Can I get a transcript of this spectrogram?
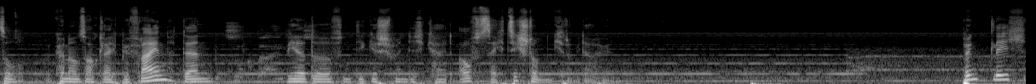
So, wir können uns auch gleich befreien, denn wir dürfen die Geschwindigkeit auf 60 Stundenkilometer erhöhen. Pünktlich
